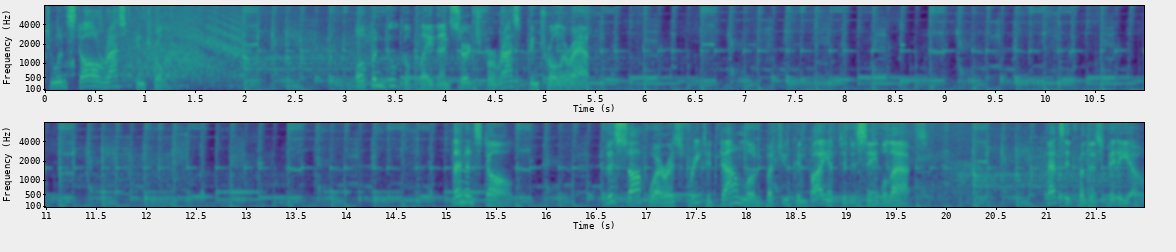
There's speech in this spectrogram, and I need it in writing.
To install RASP controller. Open Google Play then search for RASP controller app. Then install. This software is free to download but you can buy it to disable apps. That's it for this video.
